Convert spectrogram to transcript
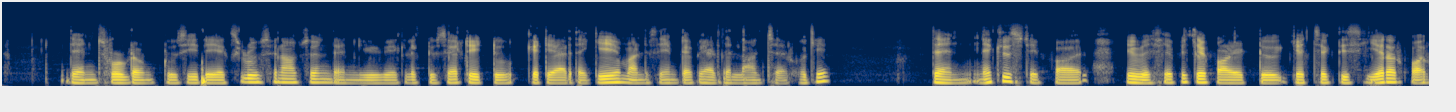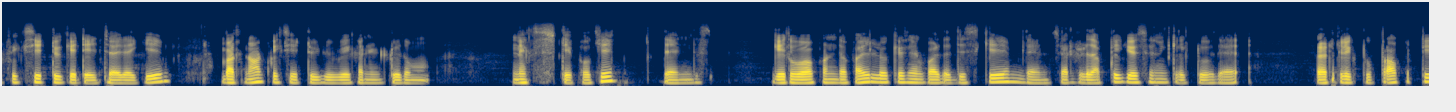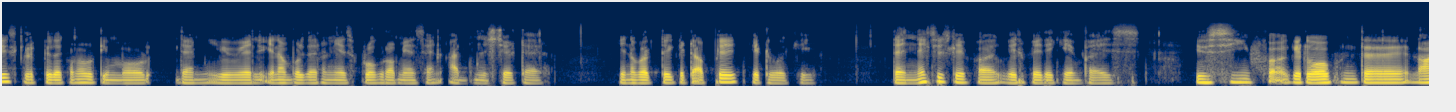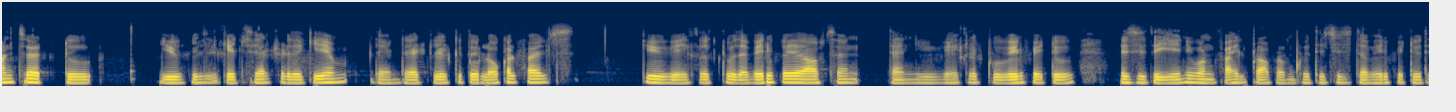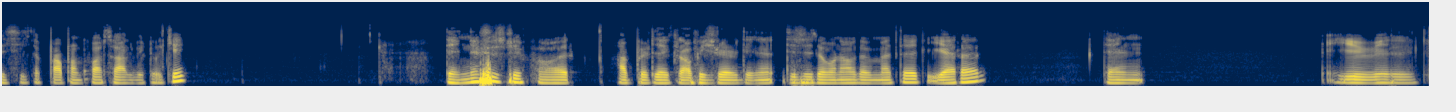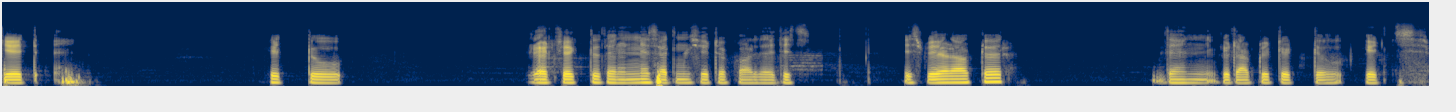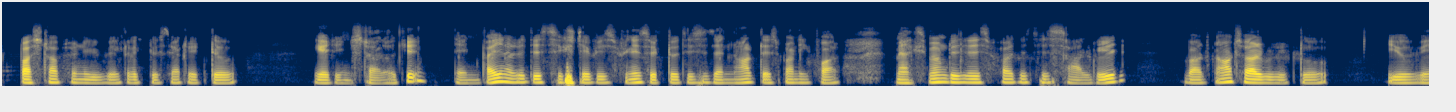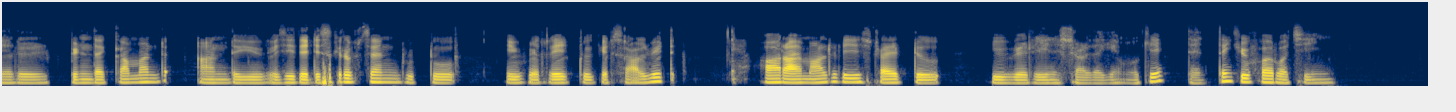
then scroll down to see the exclusion option then you will click to set it to get add the game and same type add the launcher okay? Then next step for you will step step for it to get check this error for fix it to get inside the game but not fix it to you will connect to the next step okay? Then get to open the file location for the, this game then select the application click to the right click to properties click to the community mode then you will enable the run as program as an administrator. Enable to get update get okay then next step for verify the game files. Using get open the launcher to you will get selected the game then right click to the local files. You will click to the verify option then you will click to verify to this is the any one file problem to this is the verify to this is the problem for solve it okay? The next step for update the graphics layer eh? this is the one of the method error. Then you will get it to let's check to the NS administrator for the dis display adapter then get updated to get first option you will click to set it to get installed okay? Then finally this six step is finished to this is the not responding for maximum delays for this is solved but not solved to you will pin the command and you will see the description to you will read to get solve it or i'm already tried to you will install the game okay then thank you for watching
